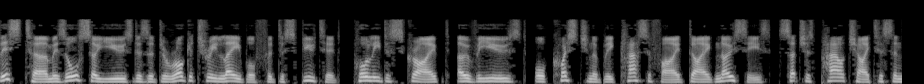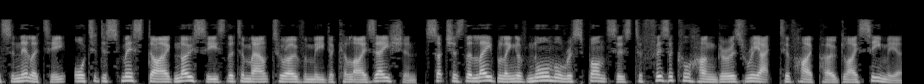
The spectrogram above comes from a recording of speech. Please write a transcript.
This term is also used as a derogatory label for disputed, poorly described, overused, or questionably classified diagnoses, such as pouchitis and senility, or to dismiss diagnoses that amount to overmedicalization, such as the labeling of normal responses to physical hunger as reactive hypoglycemia.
